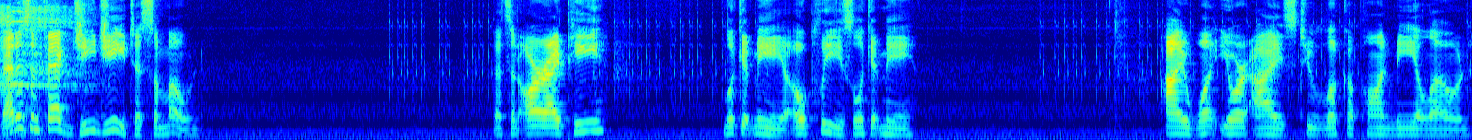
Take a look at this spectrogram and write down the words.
That is in fact GG to Simone. That's an RIP. Look at me. Oh, please, look at me. I want your eyes to look upon me alone.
